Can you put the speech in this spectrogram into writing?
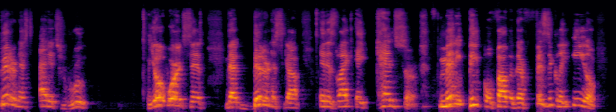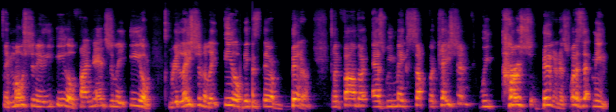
bitterness at its root. Your word says that bitterness, God, it is like a cancer. Many people, Father, they're physically ill, emotionally ill, financially ill, relationally ill because they're bitter. And Father, as we make supplication, we curse bitterness. What does that mean?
